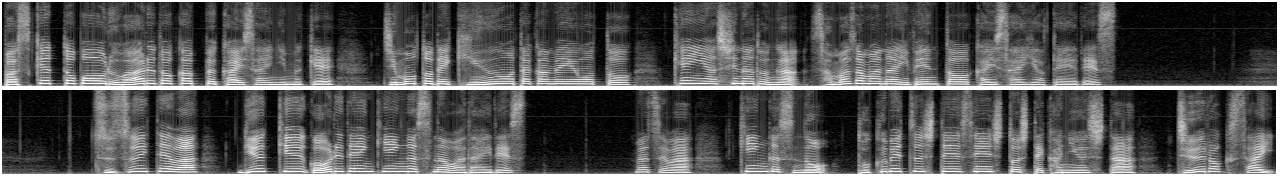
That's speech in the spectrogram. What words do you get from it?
バスケットボールワールドカップ開催に向け地元で機運を高めようと県や市などがさまざまなイベントを開催予定です。続いては琉球ゴールデンキングスの話題です。まずはキングスの特別指定選手として加入した16歳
